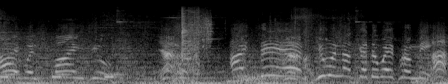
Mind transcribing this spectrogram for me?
I will find you! I see him! You will not get away from me! Ah.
